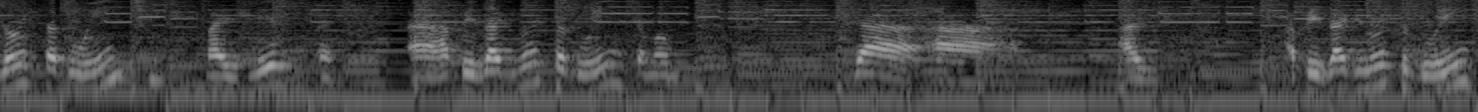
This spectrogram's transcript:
não está doente, mas mesmo, é, apesar de não estar doente, a mamãe. A, a, a apesar de não estar doente,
